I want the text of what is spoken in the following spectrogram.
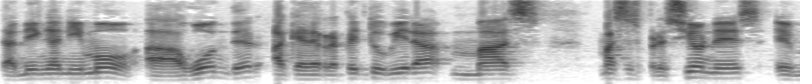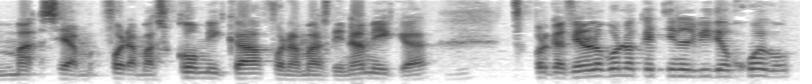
también animó a Wonder a que de repente hubiera más, más expresiones, eh, sea- fuera más cómica, fuera más dinámica. Porque al final lo bueno que tiene el videojuego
